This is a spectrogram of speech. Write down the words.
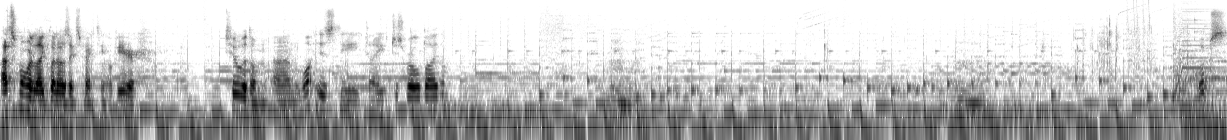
that's more like what I was expecting up here. Two of them, and what is the? Can I just roll by them? Hmm. Hmm. Whoops.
